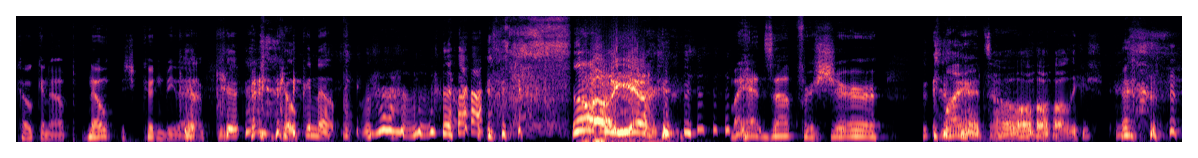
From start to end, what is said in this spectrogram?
Coconut. Up. No, it couldn't be that. Coconut. oh yeah, My head's up for sure. my head's holy shit.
